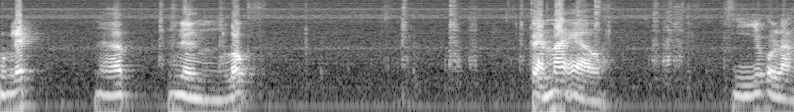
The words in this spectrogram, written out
วงเล็บนะครับหนึ่งลบแกรมมาเอลยียกกำลัง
